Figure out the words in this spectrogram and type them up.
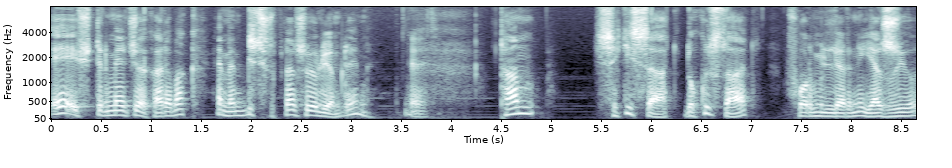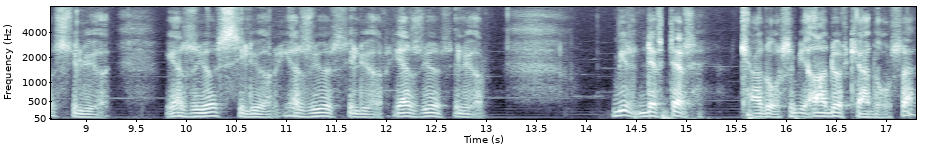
E eşittir mc kare bak hemen bir sırpta söylüyorum değil mi? Evet. Tam 8 saat, 9 saat formüllerini yazıyor, siliyor. Yazıyor, siliyor, yazıyor, siliyor, yazıyor, siliyor. Bir defter kağıdı olsa, bir A4 kağıdı olsa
